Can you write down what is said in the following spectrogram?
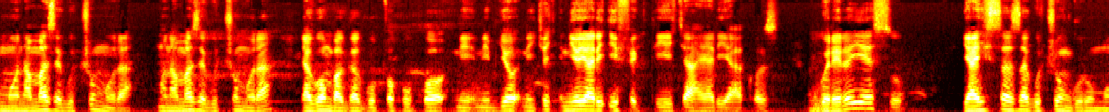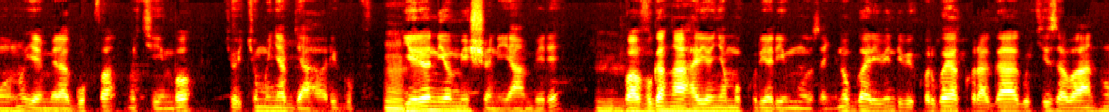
umuntu amaze gucumura umuntu amaze gucumura yagombaga gupfa kuko niyo yari effect y'icyaha yari yakoze. Ubwo rero yesu yahise aza gucungura umuntu yemera gupfa mu cyimbo cy'u- cy'umunyabyaha wari gupfa. Mm, iyo rero niyo mission ya mbere mm, twavuga nk'aho ariyo nyamukuru yari imuzanye. Nubwo hari ibindi bikorwa yakoraga gukiza abantu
